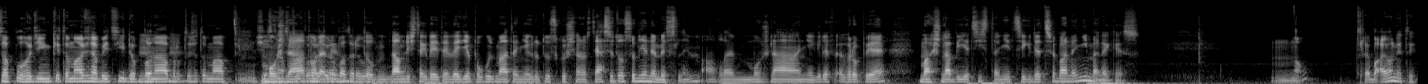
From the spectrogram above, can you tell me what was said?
za půl hodinky to máš nabitý doplná, hmm, protože to má 16 Možná to nevím, bateru. to nám když tak dejte vědět, pokud máte někdo tu zkušenost. Já si to osobně nemyslím, ale možná někde v Evropě máš nabíjecí stanici, kde třeba není Menekes. No, třeba Ionity.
